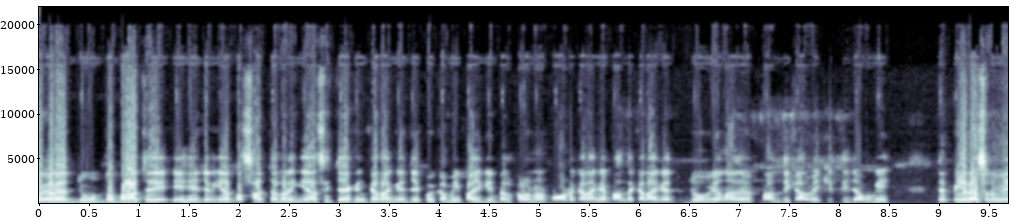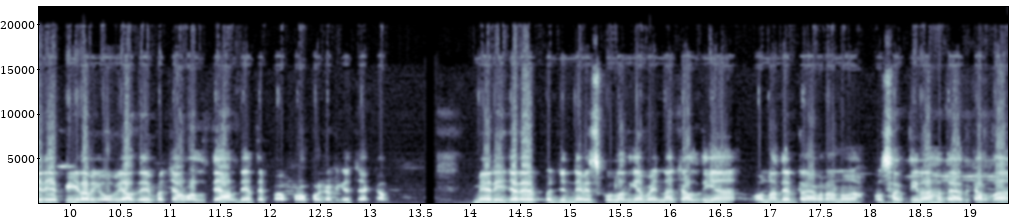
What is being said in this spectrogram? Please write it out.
ਅਗਰ ਜੂਨ ਤੋਂ ਬਾਅਦ ਚ ਇਹ ਜਿਹੜੀਆਂ ਬੱਸਾਂ ਚੱਲਣਗੀਆਂ, ਅਸੀਂ ਚੈਕਿੰਗ ਕਰਾਂਗੇ, ਜੇ ਕੋਈ ਕਮੀ ਪਾਏਗੀ, ਬਿਲਕੁਲ ਉਹਨਾਂ ਨੂੰ ਬੌਂਡ ਕਰਾਂਗੇ, ਬੰਦ ਕਰਾਂਗੇ, ਜੋ ਵੀ ਉਹਨਾਂ ਦੇ ਬੰਦ ਦੀ ਕਾਰਵਾਈ ਕੀਤੀ ਜਾਊਗੀ। ਤੇ ਪੇਰੈਂਟਸ ਨੂੰ ਮੇਰੀ ਅਪੀਲ ਆ ਵੀ ਉਹ ਵੀ ਆਪਦੇ ਬੱਚਿਆਂ ਵੱਲ ਧਿਆਨ ਦੇਣ ਤੇ ਪ੍ਰੋਪਰ ਗੱਡੀਆਂ ਚੈੱਕ ਕਰਨ। ਮੇਰੀ ਜਿਹੜੇ ਜਿੰਨੇ ਵੀ ਸਕੂਲਾਂ ਦੀਆਂ ਵੈਨਾਂ ਚੱਲਦੀਆਂ, ਉਹਨਾਂ ਦੇ ਡਰਾਈਵਰਾਂ ਨੂੰ ਸਖਤੀ ਨਾਲ ਹਦਾਇਤ ਕਰਦਾ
